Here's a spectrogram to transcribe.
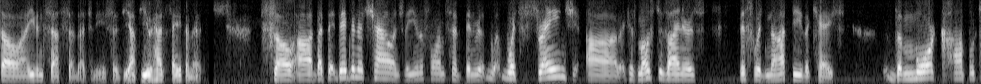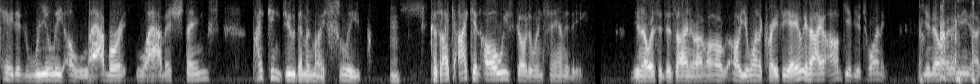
So uh, even Seth said that to me. He said, "Yep, you had faith in it." So, uh, but they, they've been a challenge. The uniforms have been. Re- what's strange uh, because most designers, this would not be the case. The more complicated, really elaborate, lavish things, I can do them in my sleep Mm. because I, I can always go to insanity. You know, as a designer, oh, oh you want a crazy alien? I, I'll give you twenty. You know what I mean? Uh,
